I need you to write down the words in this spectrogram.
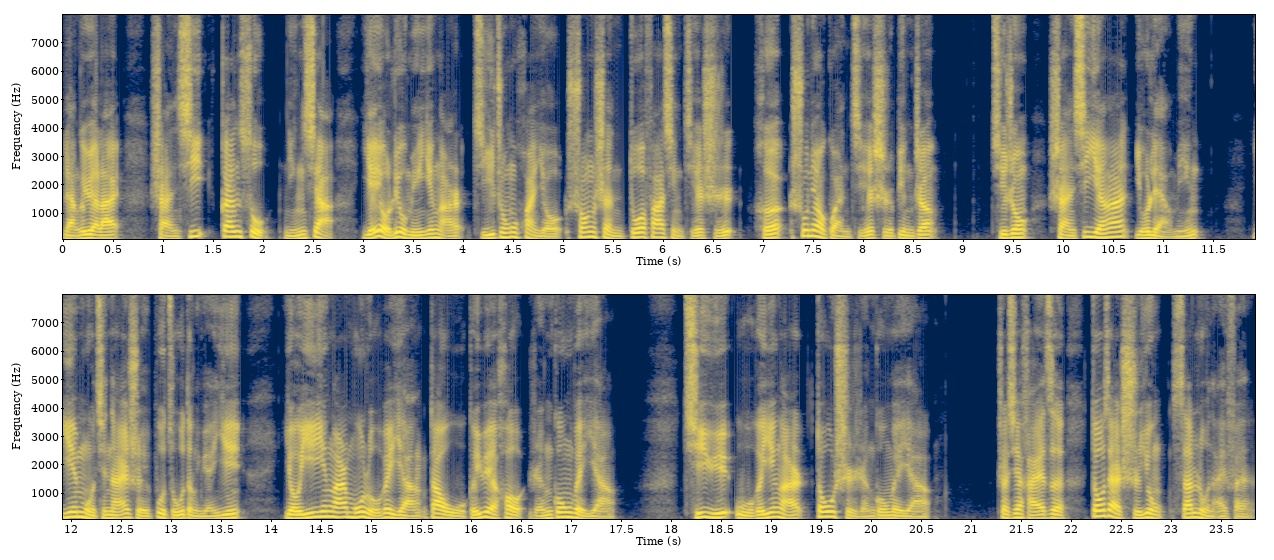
两个月来，陕西、甘肃、宁夏也有六名婴儿集中患有双肾多发性结石和输尿管结石病症，其中陕西延安有两名。因母亲奶水不足等原因，有一婴儿母乳喂养到五个月后人工喂养，其余五个婴儿都是人工喂养。这些孩子都在食用三鹿奶粉。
